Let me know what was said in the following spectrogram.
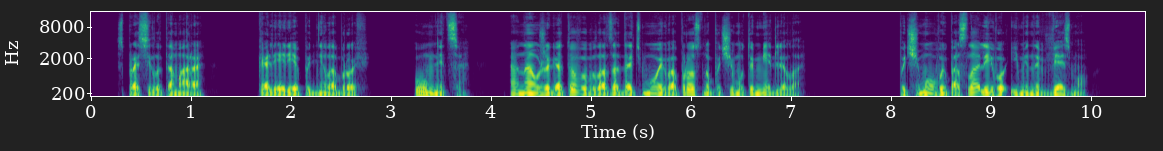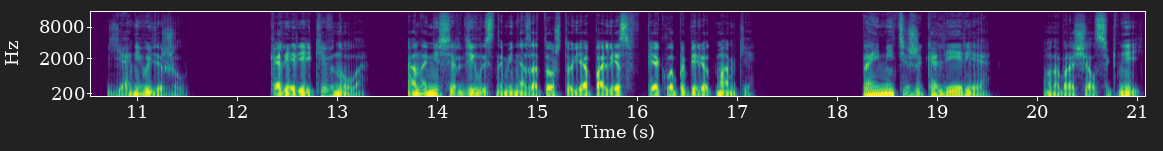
— спросила Тамара. Калерия подняла бровь. «Умница. Она уже готова была задать мой вопрос, но почему-то медлила. Почему вы послали его именно в Вязьму?» Я не выдержал. Калерия кивнула. Она не сердилась на меня за то, что я полез в пекло поперед мамки. «Поймите же, Калерия...» Он обращался к ней.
